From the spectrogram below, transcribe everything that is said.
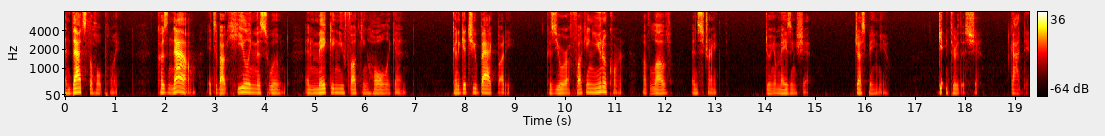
And that's the whole point. Because now it's about healing this wound and making you fucking whole again. Gonna get you back, buddy. Because you are a fucking unicorn of love and strength. Doing amazing shit. Just being you. Getting through this shit. Goddamn.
